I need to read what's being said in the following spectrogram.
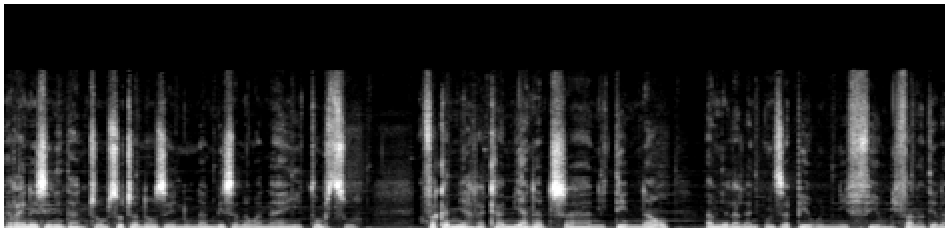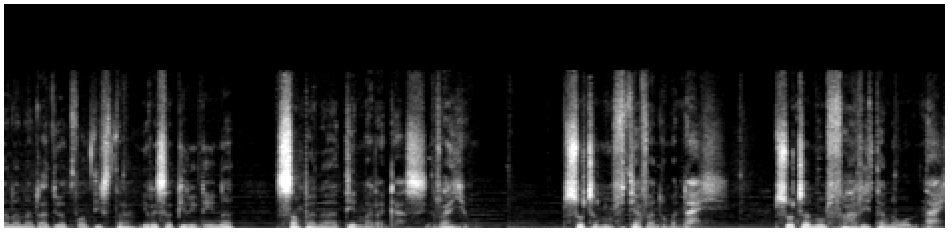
Rainay izay any an-danitra ao misaotra anao izay no nanomezanao anay tombontsoa afaka miaraka mianatra ny teninao amin'ny alalan'ny onjam-peon'ny feo ny fanantenana na ny radio advantista iraisam-pirenena sampana teny malagasy raha io misaotra noho ny fitiavanao anay Misaotra noho ny faharetanao aminay.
